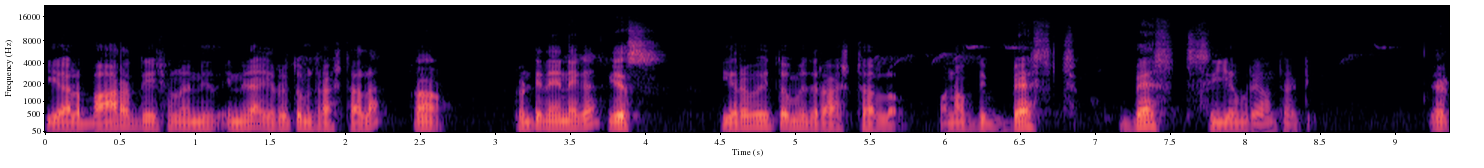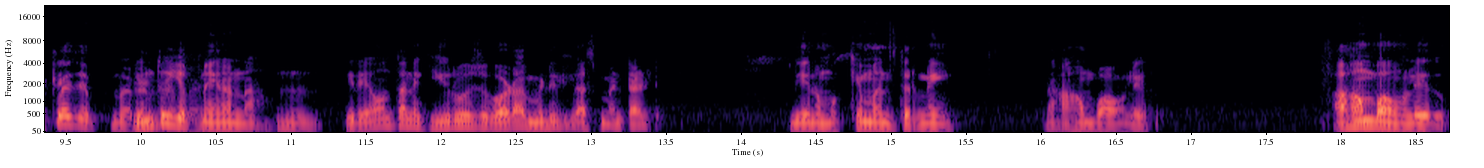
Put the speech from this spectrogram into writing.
ఇవాళ భారతదేశంలో ఇరవై తొమ్మిది రాష్ట్రాల? ట్వంటీ నైనేగా? ఎస్ ఇరవై తొమ్మిది రాష్ట్రాల్లో one of the best best CM Revanth Reddy. ఎట్లా చెప్తున్నారు ఎందుకు చెప్తున్నా నేనన్నా? ఈ రేవంత్ అన్నకి ఈ రోజు కూడా మిడిల్ క్లాస్ మెంటాలిటీ నేను ముఖ్యమంత్రిని అహంభావం లేదు. అహంభావం లేదు.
